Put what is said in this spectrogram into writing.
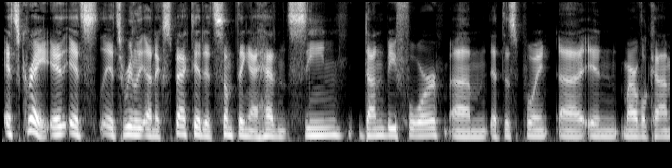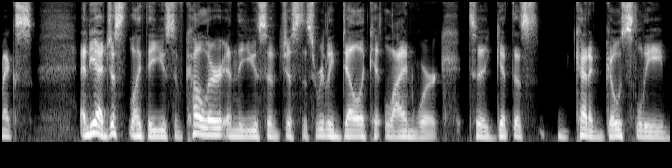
it's great. It, it's it's really unexpected. It's something I hadn't seen done before um, at this point uh, in Marvel Comics, and yeah, just like the use of color and the use of just this really delicate line work to get this kind of ghostly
